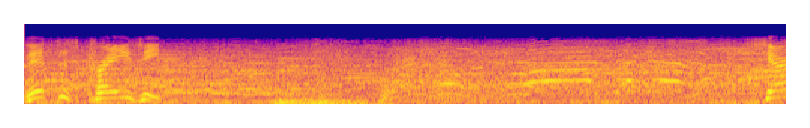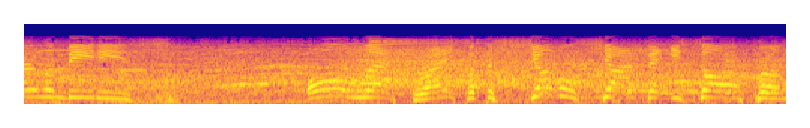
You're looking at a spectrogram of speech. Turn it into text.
This is crazy. Charalambides all left, right? But the shovel shot that you saw from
